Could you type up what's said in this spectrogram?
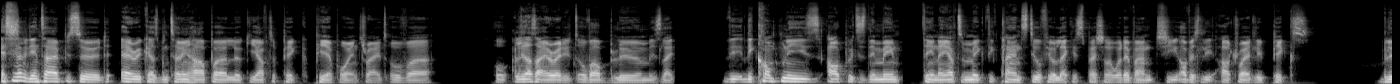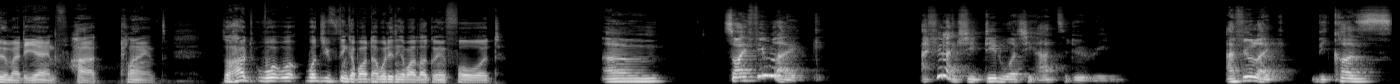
Essentially, the entire episode, Eric has been telling Harper, "Look, you have to pick Pierpoints, right? Over, oh, at least that's how I read it. Over Bloom is like the the company's output is the main thing, and you have to make the client still feel like it's special or whatever." And she obviously outrightly picks Bloom at the end, her client. So, how what, what, what do you think about that? What do you think about that going forward? Um, so I feel like, I feel like she did what she had to do, really. I feel like because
